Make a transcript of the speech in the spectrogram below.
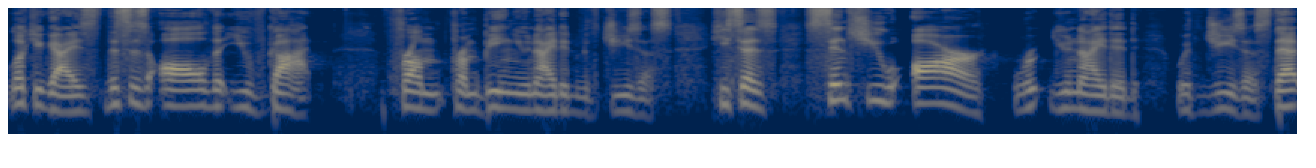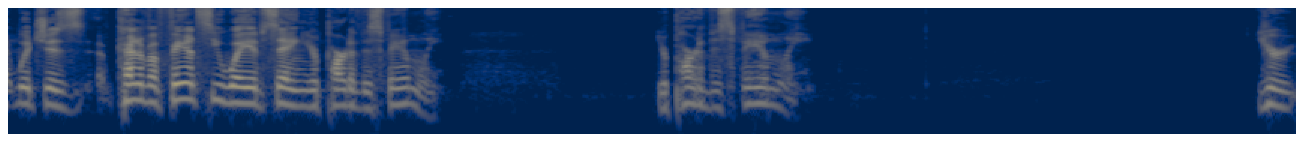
look, you guys, this is all that you've got from, from being united with Jesus. He says, since you are united with Jesus, that which is kind of a fancy way of saying you're part of his family. You're part of his family. You're,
